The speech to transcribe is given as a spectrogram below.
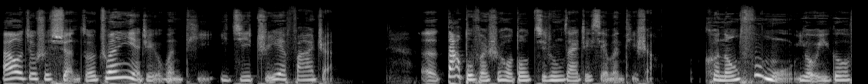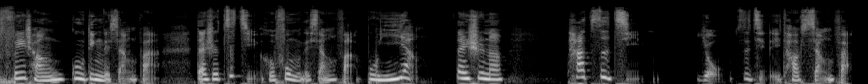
还有就是选择专业这个问题，以及职业发展，呃，大部分时候都集中在这些问题上。可能父母有一个非常固定的想法，但是自己和父母的想法不一样。但是呢，他自己有自己的一套想法，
